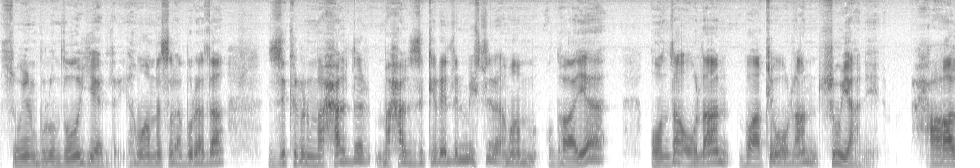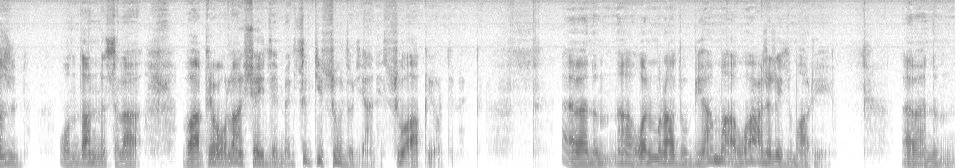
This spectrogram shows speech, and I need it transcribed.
Suyun bulunduğu yerdir. Ama mesela burada zikrül mahaldir. Mahal zikir edilmiştir ama gaye onda olan, vaki olan su yani. Hal ondan mesela vaki olan şey demektir ki sudur yani. Su akıyor demektir. Efendim, vel muradu biha ma huwa alel izmari. Efendim,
